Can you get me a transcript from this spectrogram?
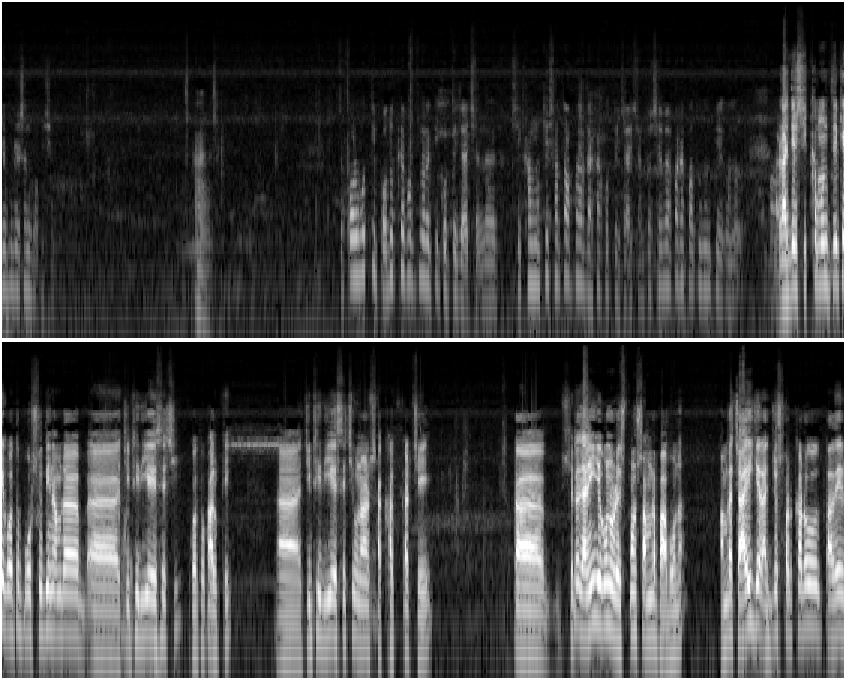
ডেপুটেশন কপি ছিল হ্যাঁ। পরবর্তী পদক্ষেপ আপনারা কি করতে চাইছেন? শিক্ষামন্ত্রীর সাথে আপনারা দেখা করতে চাইছেন তো সে ব্যাপারে কতদূর কি এগোলো? রাজ্যের শিক্ষামন্ত্রীকে গত পরশুদিন আমরা চিঠি দিয়ে এসেছি গতকালকেই। চিঠি দিয়ে এসেছি ওনার সাক্ষাৎকার চেয়ে। তা সেটা জানি যে কোনো রেসপন্স আমরা পাবো না। আমরা চাই যে রাজ্য সরকারও তাদের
